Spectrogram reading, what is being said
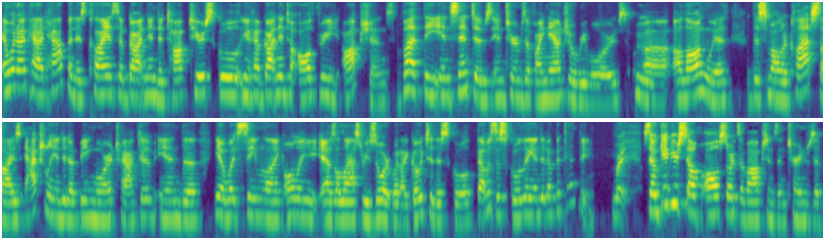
And what I've had happen is clients have gotten into top tier school, you know, have gotten into all three options, but the incentives in terms of financial rewards, hmm. uh, along with the smaller class size, actually ended up being more attractive in the, you know, what seemed like only as a last resort would I go to this school. That was the school they ended up attending. Right. So give yourself all sorts of options in terms of,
